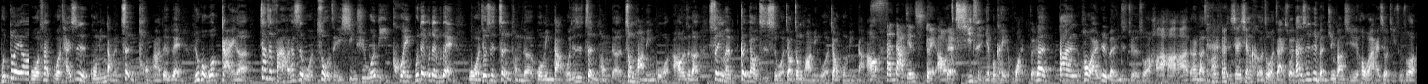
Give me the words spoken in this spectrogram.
不对哦，我算我才是国民党的正统啊，对不对？如果我改了，这样子反而好像是我做贼心虚，我理亏，不对不对不对。我就是正统的国民党，我就是正统的中华民国。然后这个孙一文更要支持我，叫中华民国，叫国民党。然后三大坚持，对，然后旗子也不可以换。对，那当然后来日本人就觉得说，好啊好啊好啊，那个什么，先 先合作再说。但是日本军方其实后来还是有提出说，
